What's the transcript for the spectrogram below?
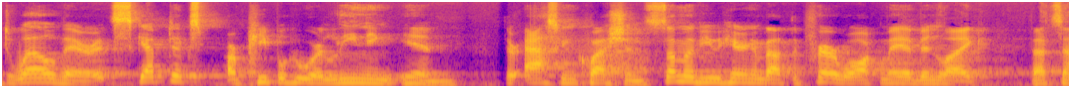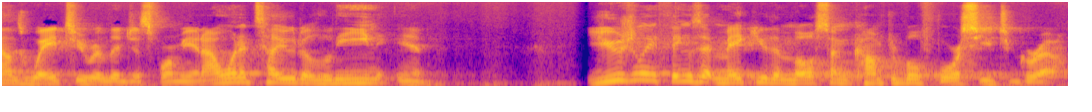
dwell there. It's, skeptics are people who are leaning in. They're asking questions. Some of you hearing about the prayer walk may have been like, that sounds way too religious for me. And I want to tell you to lean in. Usually, things that make you the most uncomfortable force you to grow.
